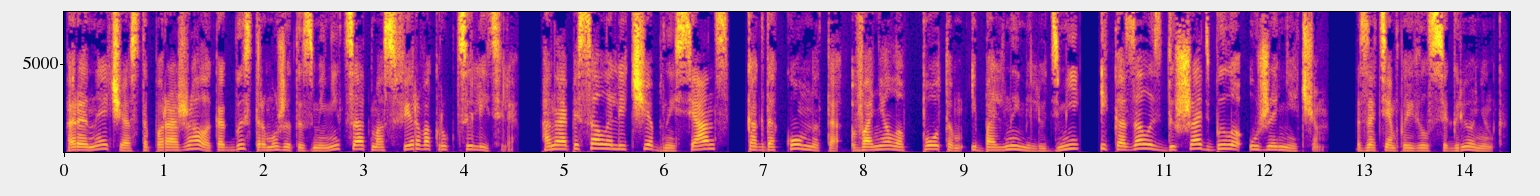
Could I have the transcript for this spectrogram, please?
Рене часто поражала, как быстро может измениться атмосфера вокруг целителя. Она описала лечебный сеанс, когда комната воняла потом и больными людьми, и, казалось, дышать было уже нечем. Затем появился Грёнинг.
